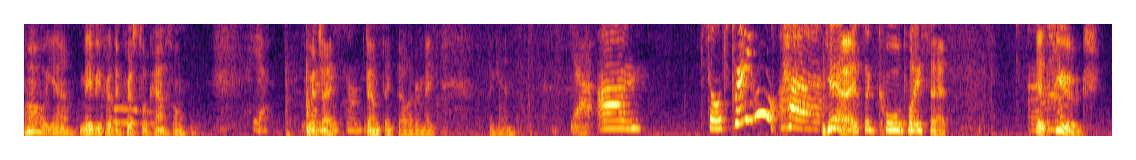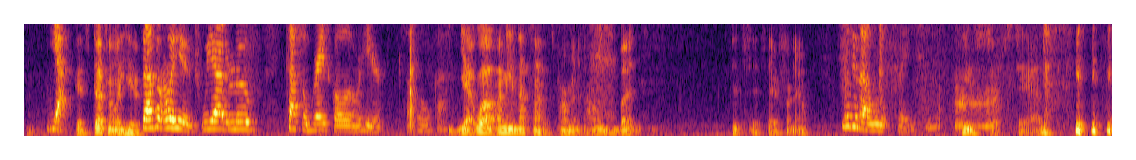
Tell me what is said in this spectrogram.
Oh yeah, maybe for the Crystal Castle. Yeah. Which I don't think they'll ever make again. Yeah. Um. So it's pretty cool. Uh, Yeah, it's a cool playset. It's uh-huh. huge. Yeah, It's definitely huge. definitely huge. We had to move Castle Grayskull over here. little guy? Yeah, well, I mean that's not its permanent home, but it's it's there for now. Look at that little face. He's so sad.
